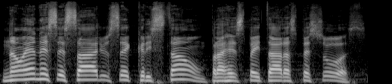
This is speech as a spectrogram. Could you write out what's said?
Não é necessário ser cristão para respeitar as pessoas,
